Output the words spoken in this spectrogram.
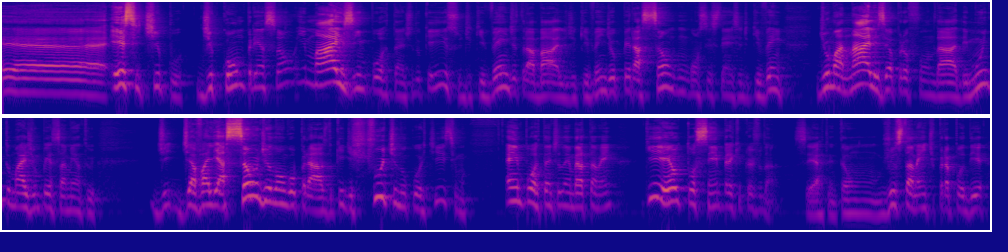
é, esse tipo de compreensão e mais importante do que isso, de que vem de trabalho, de que vem de operação com consistência, de que vem de uma análise aprofundada e muito mais de um pensamento de, de avaliação de longo prazo do que de chute no curtíssimo, é importante lembrar também que eu tô sempre aqui para ajudar, certo? Então, justamente para poder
